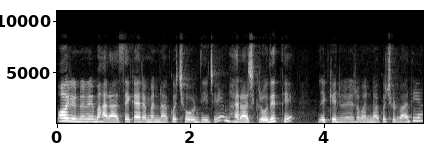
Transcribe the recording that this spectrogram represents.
और उन्होंने महाराज से कहा, रमन्ना को छोड़ दीजिए। महाराज क्रोधित थे, लेकिन उन्होंने रमन्ना को छुड़वा दिया।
